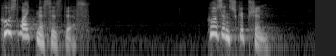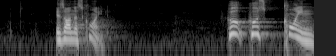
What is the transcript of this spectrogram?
Whose likeness is this? Whose inscription is on this coin? Who, whose coin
